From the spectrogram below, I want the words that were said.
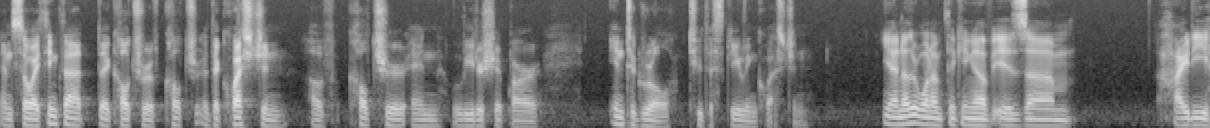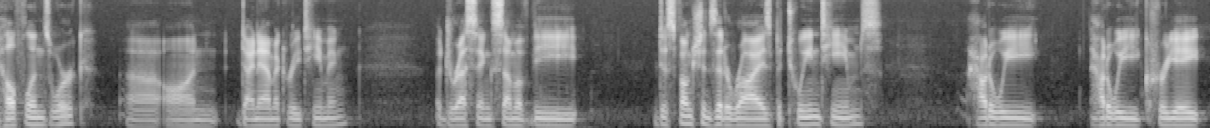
And so I think that the culture of culture, the question of culture and leadership are integral to the scaling question. Yeah, another one I'm thinking of is um, Heidi Helfand's work uh, on dynamic reteaming, addressing some of the dysfunctions that arise between teams. How do we how do we create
